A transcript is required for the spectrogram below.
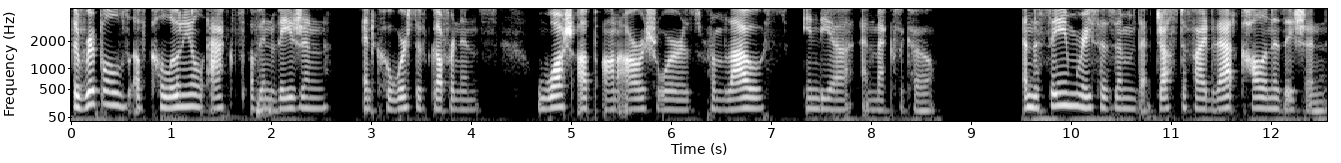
The ripples of colonial acts of invasion and coercive governance wash up on our shores from Laos, India, and Mexico. And the same racism that justified that colonization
